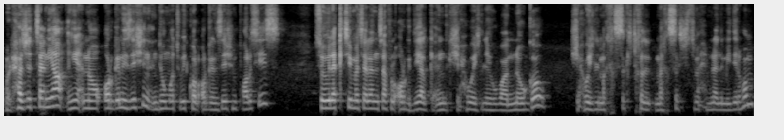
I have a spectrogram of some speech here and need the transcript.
والحاجة الثانية هي أنه organization عندهم what we call organization policies so إلا كنتي مثلا أنت في ال org ديالك عندك شي حوايج اللي هو non je شي حوايج اللي ما خصكش تخل... ما خصكش تسمح بنادم يديرهم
